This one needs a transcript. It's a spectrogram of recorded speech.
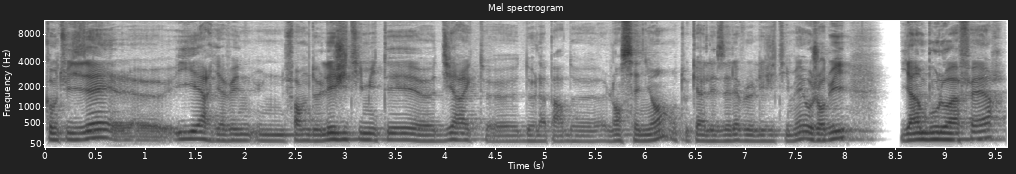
comme tu disais, euh, hier, il y avait une, forme de légitimité euh, directe euh, de la part de l'enseignant, en tout cas les élèves le légitimaient. Aujourd'hui, il y a un boulot à faire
